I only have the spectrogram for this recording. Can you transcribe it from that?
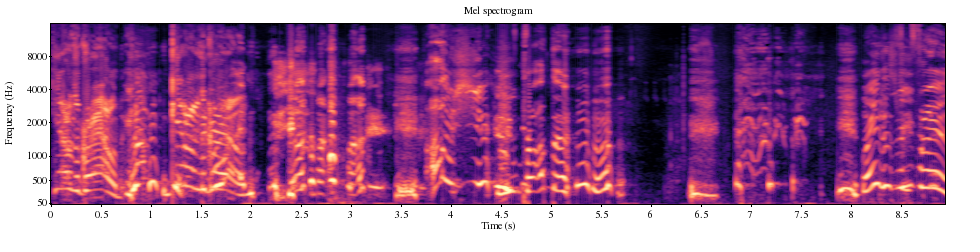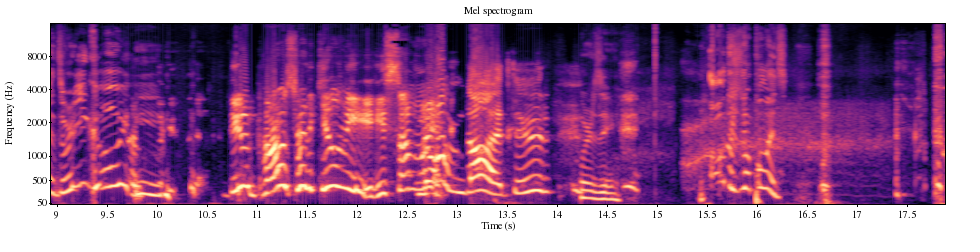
Get on the ground! Get on the ground! oh shit! You brought them. Wait, let's be friends. Where are you going? Dude, Carl's trying to kill me. He's somewhere. No, I'm not, dude. Where is he? Oh, there's no bullets.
